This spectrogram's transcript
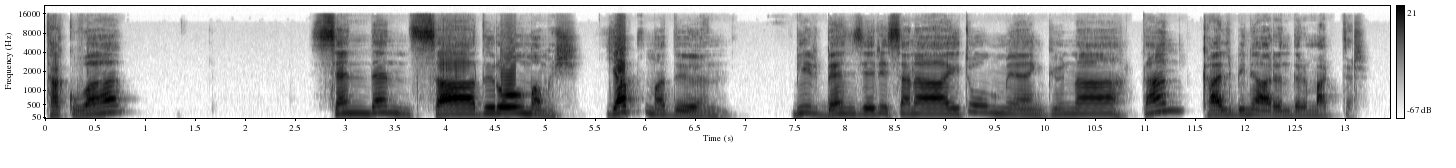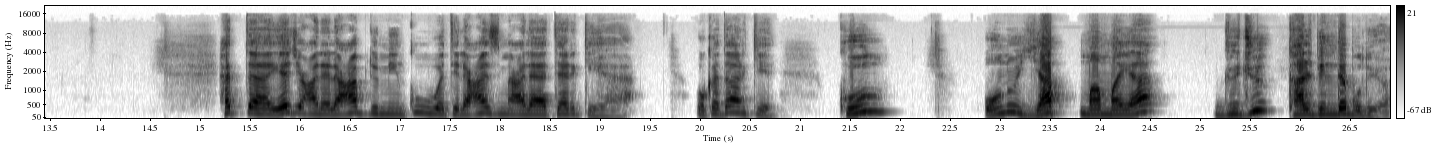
Takva senden sadır olmamış. Yapmadığın bir benzeri sana ait olmayan günahtan kalbini arındırmaktır. Hatta yec'alel abdu min kuvvetil azmi ala terkiha. O kadar ki kul onu yapmamaya gücü kalbinde buluyor.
